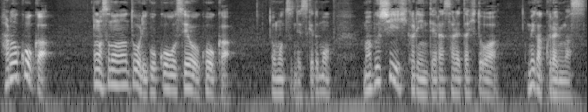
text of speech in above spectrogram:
ハロー効果、まあ、その名の通り後光を背負う効果を持つんですけども眩しい光に照らされた人は目がくらみます。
